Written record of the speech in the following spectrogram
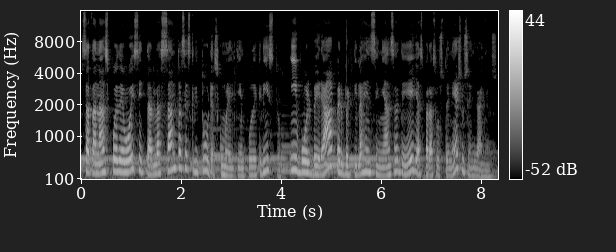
Satanás puede hoy citar las santas escrituras como en el tiempo de Cristo y volverá a pervertir las enseñanzas de ellas para sostener sus engaños.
